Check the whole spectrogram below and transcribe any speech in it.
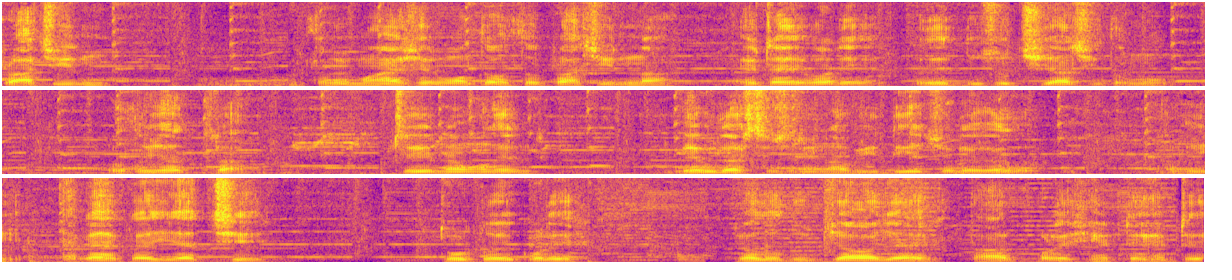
প্রাচীন, তবে মহেশের মতো অত প্রাচীন না। এটা এবারে দুশো ছিয়াশিতম রথযাত্রা। ট্রেন আমাদের বেহুলা স্টেশনে নামিয়ে দিয়ে চলে গেল। আমি একা একাই যাচ্ছি টোটোয় করে যত দূর যাওয়া যায়, তারপরে হেঁটে হেঁটে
